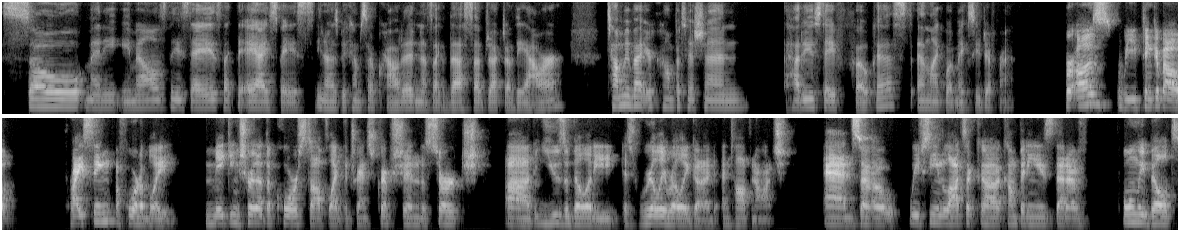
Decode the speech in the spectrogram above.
so many emails these days. Like the AI space, you know, has become so crowded and it's like the subject of the hour. Tell me about your competition. How do you stay focused and like what makes you different? For us, we think about pricing affordably making sure that the core stuff like the transcription, the search, uh, the usability is really, really good and top notch. And so we've seen lots of uh, companies that have only built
